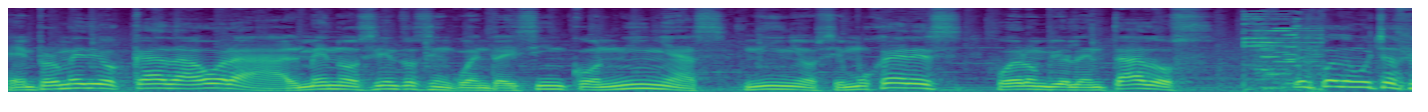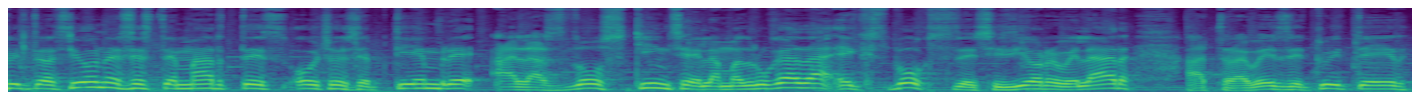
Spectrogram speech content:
en promedio cada hora al menos 155 niñas, niños y mujeres fueron violentados. Después de muchas filtraciones, este martes 8 de septiembre a las 2.15 de la madrugada, Xbox decidió revelar a través de Twitter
